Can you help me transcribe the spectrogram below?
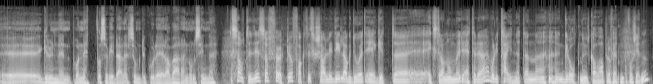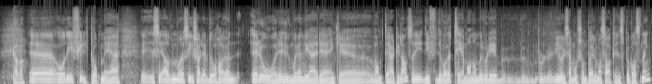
eh, grunnen på nett osv. som det hvor det er verre enn noensinne. Samtidig så førte jo faktisk Charlie De lagde jo et eget eh, ekstranummer etter det, hvor de tegnet en eh, gråtende utgave av Profeten på forsiden. Ja da. Eh, og de fylte opp med eh, må jo si Charlie Hebdo har jo en råere humor enn vi er eh, egentlig vant til her til lands. Så de, de, det var jo et temanummer hvor de gjorde seg morsomme på hele massakrens bekostning.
